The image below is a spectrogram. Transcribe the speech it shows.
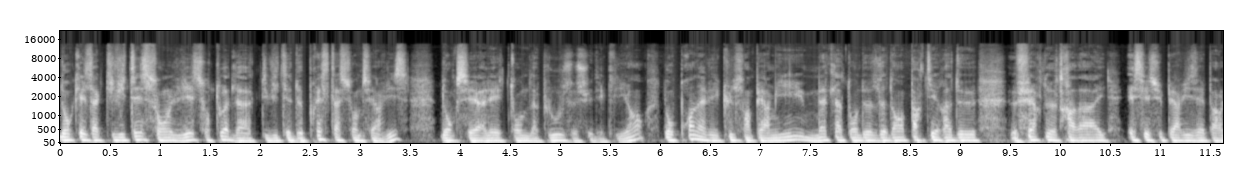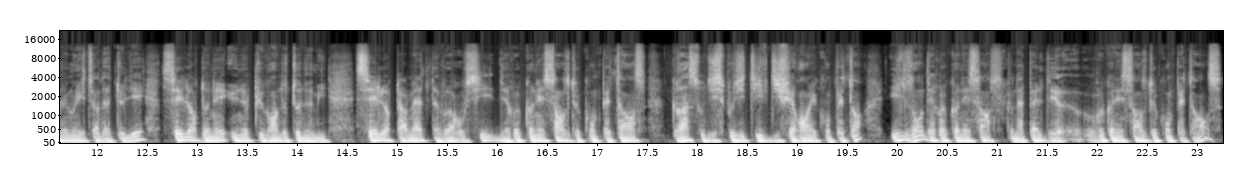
Donc les activités sont liées surtout à de l'activité de prestation de services. Donc c'est aller tondre la pelouse chez des clients. Donc prendre un véhicule sans permis, mettre la tondeuse dedans, partir à deux, faire le travail et c'est supervisé par le moniteur d'atelier, c'est leur donner une plus grande autonomie. C'est leur permettre d'avoir aussi des reconnaissances de compétences grâce aux dispositifs différents et compétents. Ils ont des reconnaissances qu'on appelle des reconnaissances de compétences.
